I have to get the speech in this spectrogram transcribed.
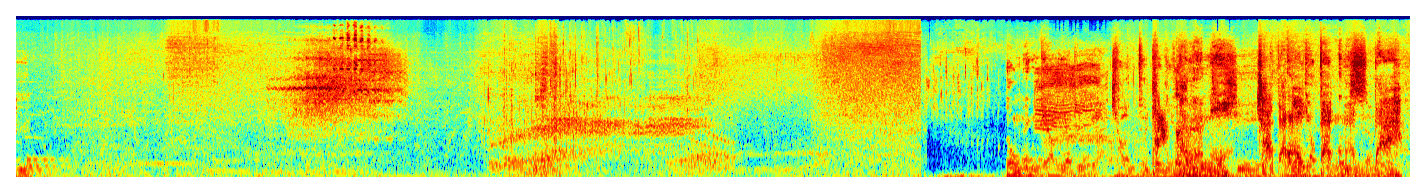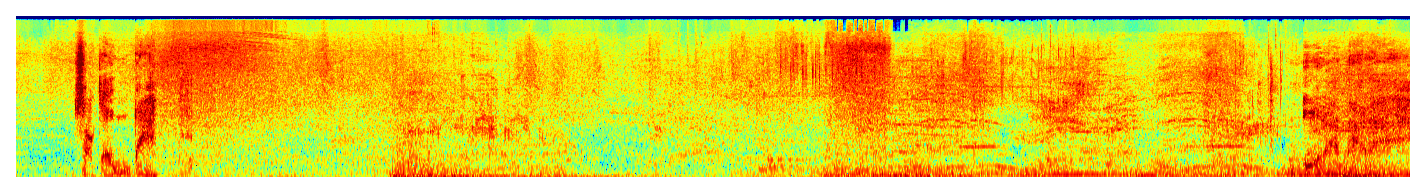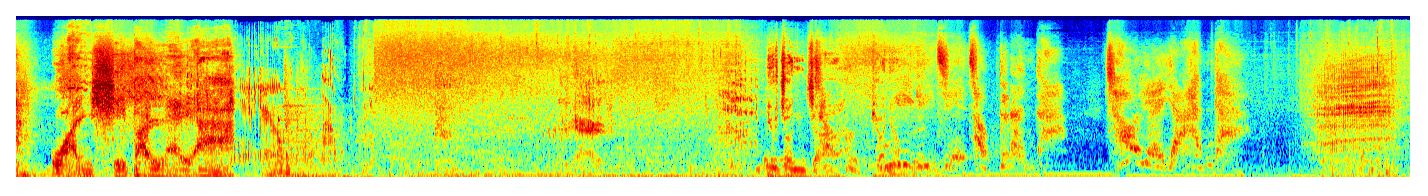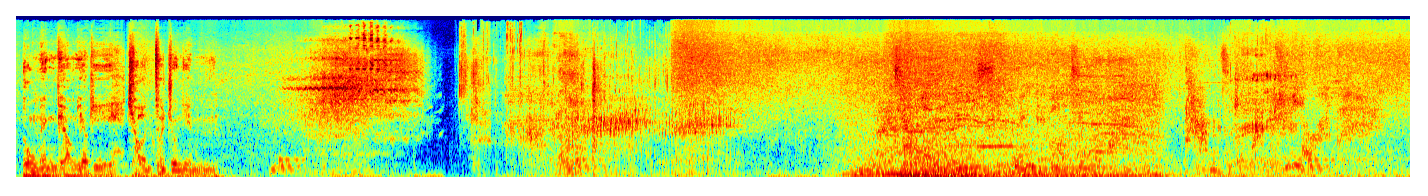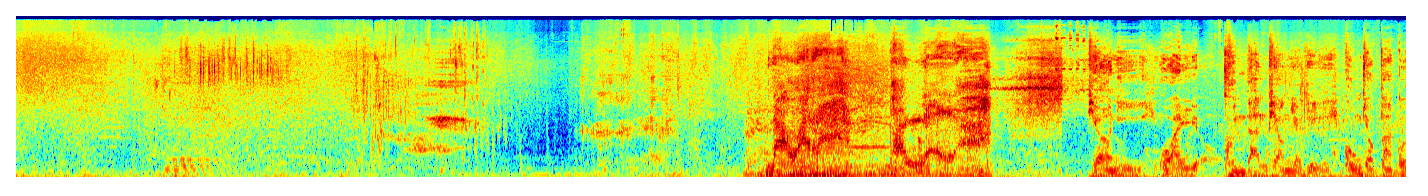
동맹 병력이 전투 중인 걸음이 저들을 공격받고 있음 뺏는다. 죽인다. 원시벌레야. 유전자 변형 우리 기지에 접근한다. 처리해야 한다. 동맹 병력이 전투 중임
